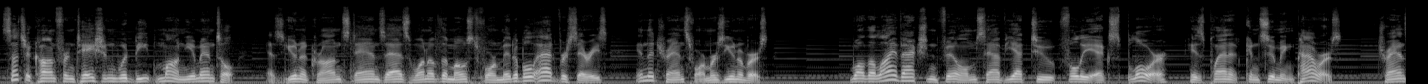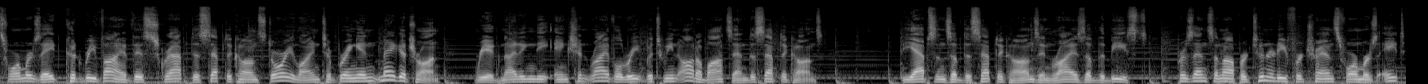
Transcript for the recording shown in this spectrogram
Such a confrontation would be monumental, as Unicron stands as one of the most formidable adversaries in the Transformers universe. While the live-action films have yet to fully explore his planet-consuming powers, Transformers 8 could revive this scrapped Decepticon storyline to bring in Megatron, reigniting the ancient rivalry between Autobots and Decepticons. The absence of Decepticons in Rise of the Beasts presents an opportunity for Transformers 8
